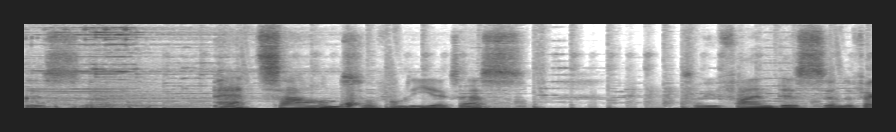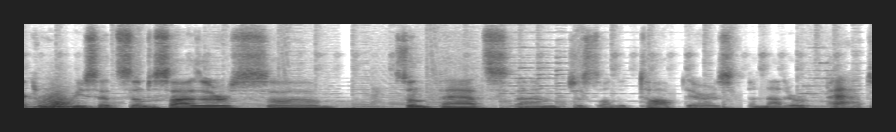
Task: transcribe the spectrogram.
this uh, pad sound so from the EXS. So you find this in the factory preset synthesizers, um, synth pads, and just on the top there's another pad.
